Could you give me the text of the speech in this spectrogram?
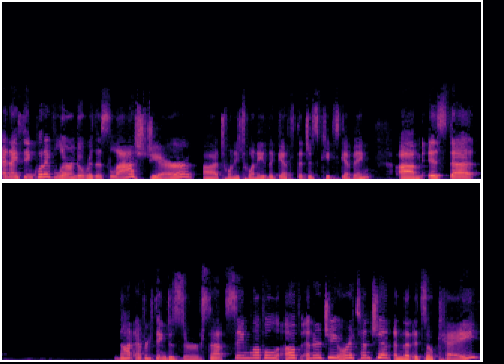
And I think what I've learned over this last year, uh, 2020, the gift that just keeps giving, um, is that not everything deserves that same level of energy or attention, and that it's okay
